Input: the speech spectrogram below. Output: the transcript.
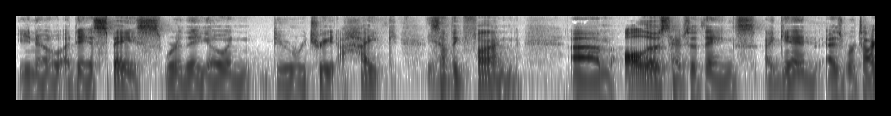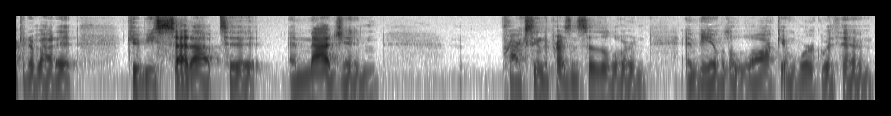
you know, a day of space where they go and do a retreat, a hike, yeah. something fun. Um, all those types of things, again, as we're talking about it, could be set up to imagine practicing the presence of the Lord and being able to walk and work with Him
